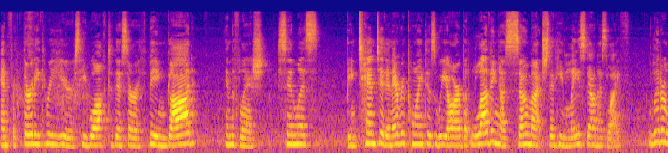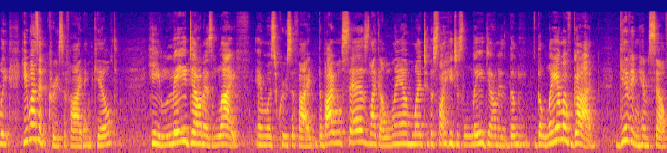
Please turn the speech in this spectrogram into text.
And for 33 years, he walked this earth, being God in the flesh, sinless, being tempted in every point as we are, but loving us so much that he lays down his life. Literally, he wasn't crucified and killed. He laid down his life and was crucified. The Bible says, like a lamb led to the slaughter, he just laid down his, the, the Lamb of God giving himself.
